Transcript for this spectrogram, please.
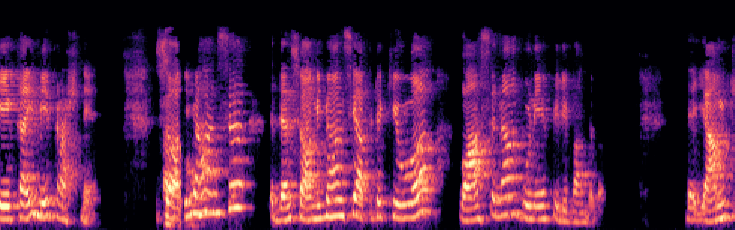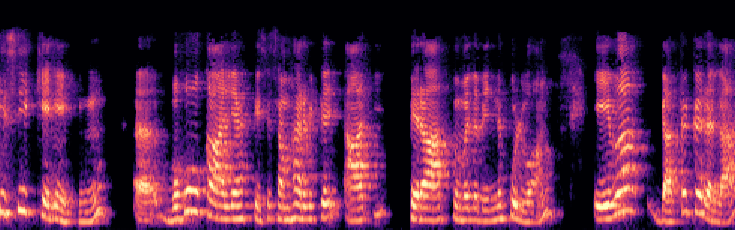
ඒකයි මේ ප්‍රශ්නය. ස්වාමීන් වහන්සේ දැන් ස්වාමීන් වහන්සේ අපිට කිව්වා වාසනා ගුණය පිළිබඳව. දැන් යම්කිසි කෙනෙක් බොහෝ කාලයක් තිස්සේ සමහර විට ආදි පෙර ආත්මවල වෙන්න පුළුවන් ඒවා ගත කරලා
